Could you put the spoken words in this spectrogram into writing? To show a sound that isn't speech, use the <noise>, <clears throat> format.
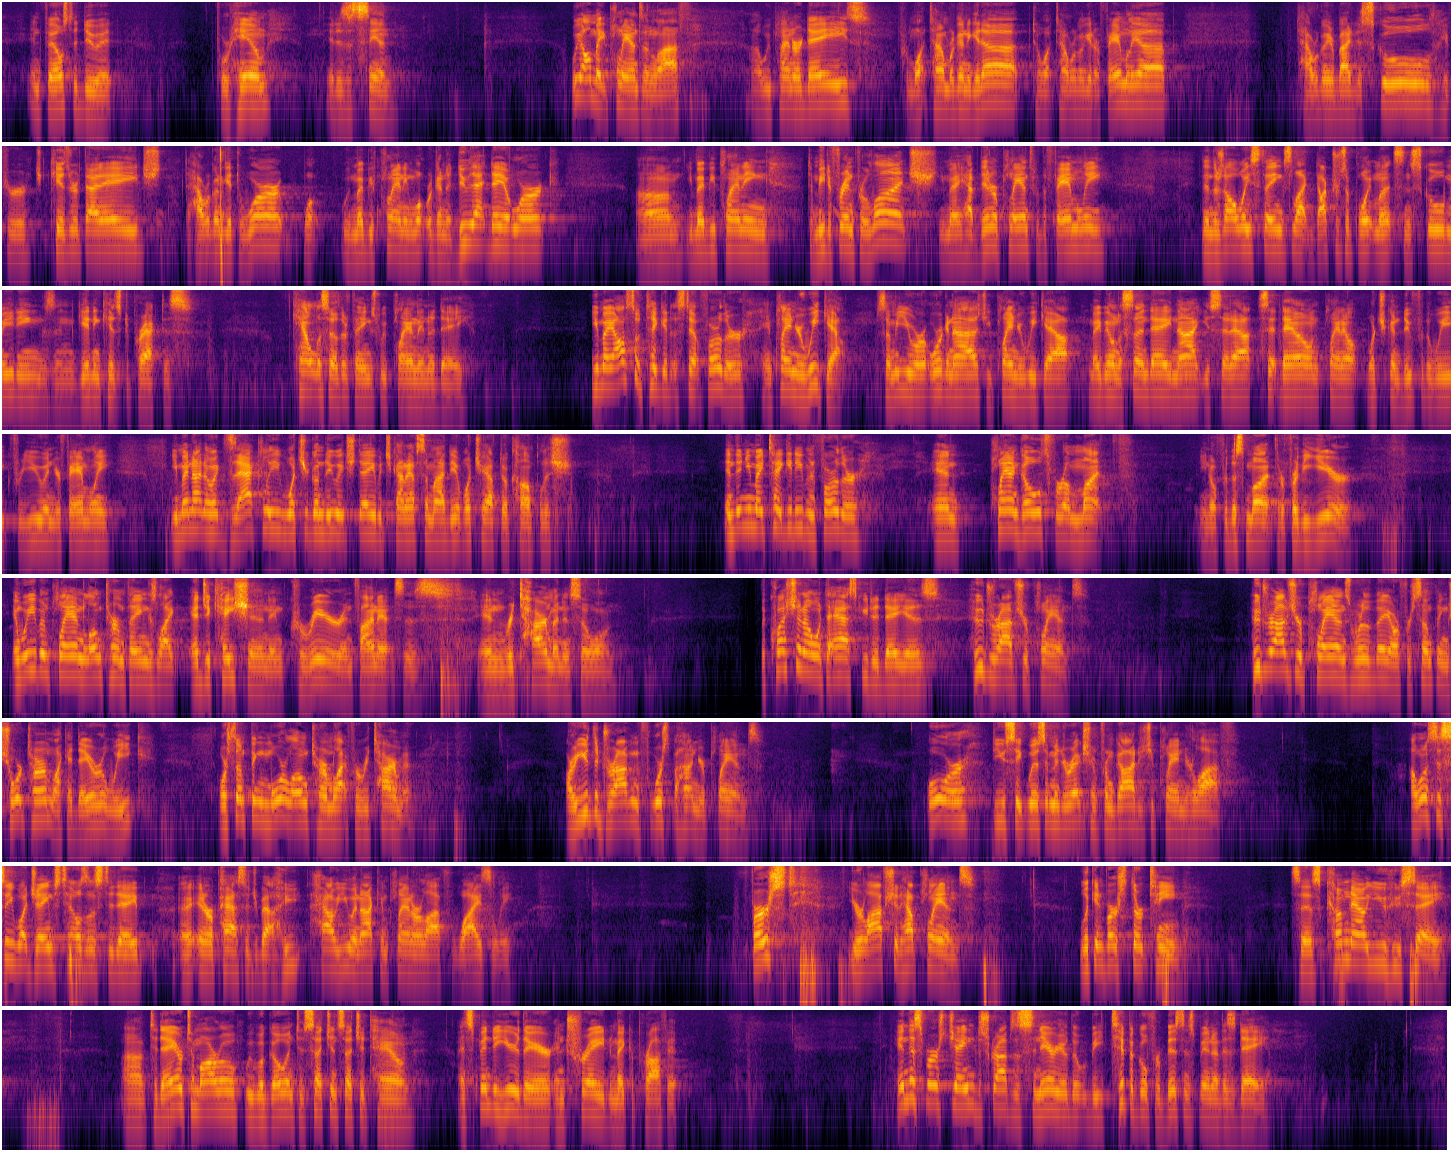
and fails to do it, for him it is a sin. We all make plans in life. Uh, we plan our days from what time we're going to get up to what time we're going to get our family up, to how we're going to get everybody to school, if your kids are at that age, to how we're going to get to work. What, we may be planning what we're going to do that day at work. Um, you may be planning to meet a friend for lunch. You may have dinner plans with the family. Then there's always things like doctor's appointments and school meetings and getting kids to practice. Countless other things we plan in a day. You may also take it a step further and plan your week out. Some of you are organized, you plan your week out. Maybe on a Sunday night, you sit out, sit down, plan out what you're going to do for the week for you and your family. You may not know exactly what you're going to do each day, but you kind of have some idea of what you have to accomplish. And then you may take it even further and plan goals for a month you know, for this month or for the year. And we even plan long term things like education and career and finances and retirement and so on. The question I want to ask you today is who drives your plans? Who drives your plans, whether they are for something short term, like a day or a week, or something more long term, like for retirement? Are you the driving force behind your plans? Or do you seek wisdom and direction from God as you plan your life? I want us to see what James tells us today uh, in our passage about how you and I can plan our life wisely. First, your life should have plans. Look in verse 13. It says, Come now, you who say, uh, Today or tomorrow we will go into such and such a town and spend a year there and trade and make a profit. In this verse, James describes a scenario that would be typical for businessmen of his day.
